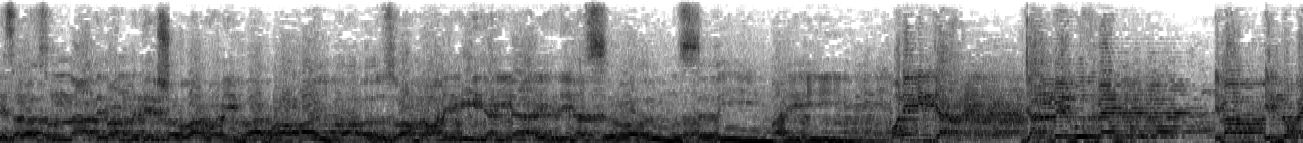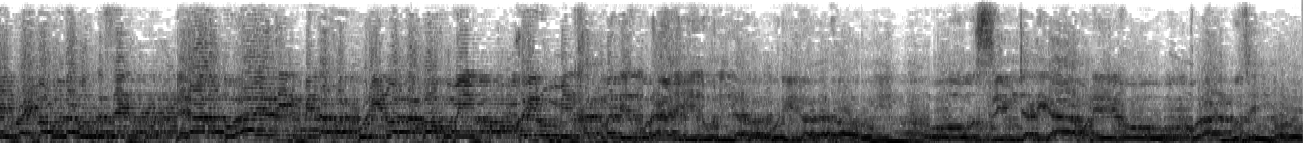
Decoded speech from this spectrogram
এছাড়া সুন্নাত এবং বিতির সহ আরও অনেক বার পড়া হয়। অথচ আমরা অনেকেই জানি না ইহদিনাস সিরাতাল মুস্তাকিম মানে কি। অনেকেই জানা নাই। জানবেন, বুঝবেন। ইমাম ইবনু কাইম রাহিমাহুল্লাহ বলতেছেন কিরাআতু আয়াতিন বিতাফাক্কুরিন ওয়া তাফাহুমিন খায়রুম মিন খাতমাতিল কুরআন বিদুনি তাফাক্কুরিন ওয়া তাফাহুমিন। ও মুসলিম জাতিরা, মনে রেখো, কুরআন বুঝেই পড়ো।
